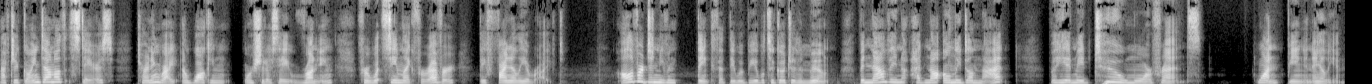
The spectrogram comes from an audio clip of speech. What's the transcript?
After going down all the stairs, turning right and walking, or should I say running, for what seemed like forever, they finally arrived. Oliver didn't even think that they would be able to go to the moon, but now they had not only done that, but he had made two more friends. One being an alien.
